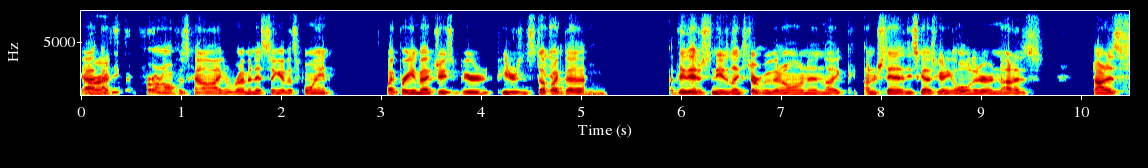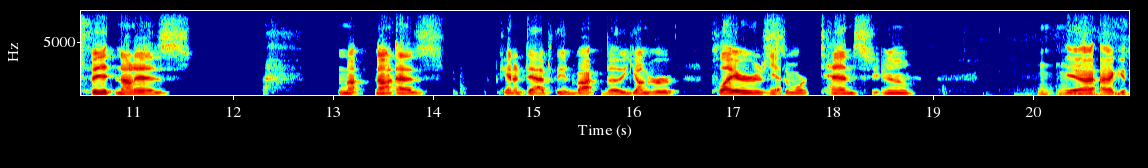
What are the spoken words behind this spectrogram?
Yeah, I think the front office kind of like reminiscing at this point, like bringing back Jason Peter- Peters and stuff like that. I think they just need to like start moving on and like understand that these guys are getting older and not as not as fit, not as not not as can adapt to the envi- the younger players, Yeah. the more tense, you know. Mhm. Yeah, I, I get.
